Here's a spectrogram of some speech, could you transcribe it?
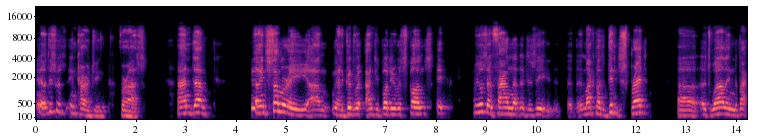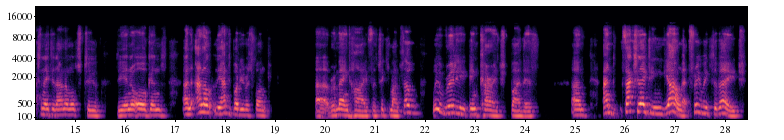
you know, this was encouraging for us. And um, you know, in summary, um, we had a good re- antibody response. It, we also found that the disease, the mycoplasma didn't spread uh, as well in the vaccinated animals to the inner organs, and animal, the antibody response uh, remained high for six months. So we were really encouraged by this. Um, and vaccinating young at three weeks of age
